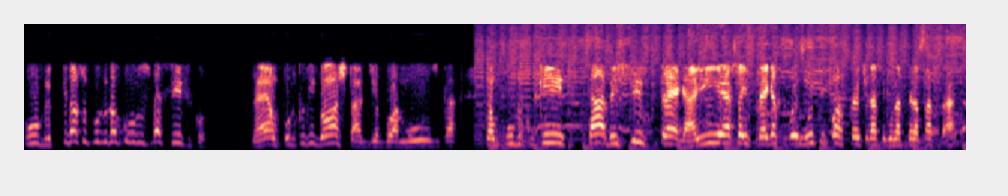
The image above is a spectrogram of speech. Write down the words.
público, que nosso público é um público específico né? É um público que gosta de boa música, é um público que, sabe, se entrega. E essa entrega foi muito importante na segunda-feira passada.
